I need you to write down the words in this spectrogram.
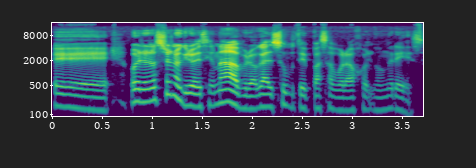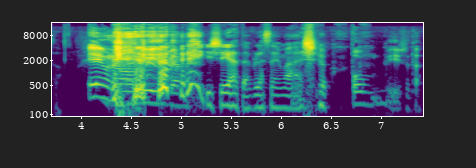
Eh, bueno, no, yo no quiero decir nada, pero acá el subte pasa por abajo del Congreso Es una bombita. y llega hasta Plaza de Mayo. Pum, y ya está.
